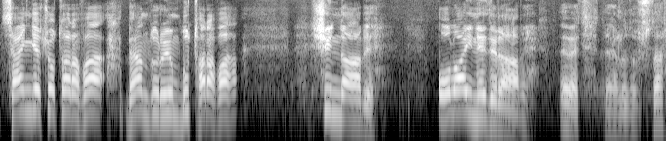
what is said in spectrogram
Sen geç o tarafa, ben durayım bu tarafa. Şimdi abi, olay nedir abi? Evet değerli dostlar.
